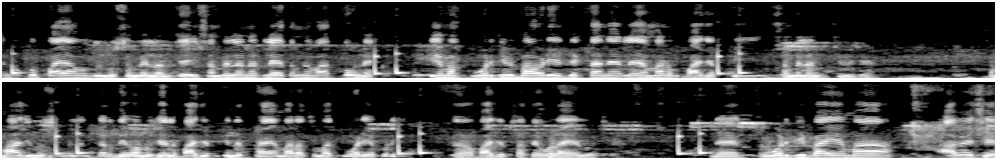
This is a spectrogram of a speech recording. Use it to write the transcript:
એનો કોઈ પાયા વગરનું સંમેલન છે. એ સંમેલન એટલે તમને વાત કહું ને એમાં કુંવરજીભાઈ બાવળી અધ્યક્ષતાને એટલે અમારું ભાજપથી સંમેલન થયું છે. સમાજનું સંમેલન કરી દેવાનું છે એટલે ભાજપથી નથી થાય. અમારા સમાજ કુંવરિયા પડી ભાજપ સાથે વળાયેલો છે. ને કુંવરજીભાઈ એમાં આવે છે.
